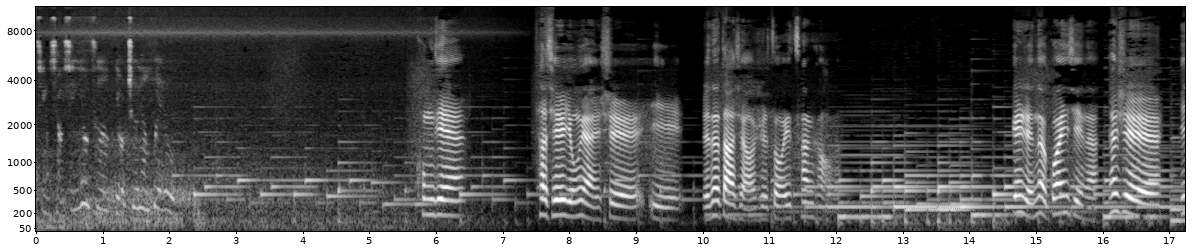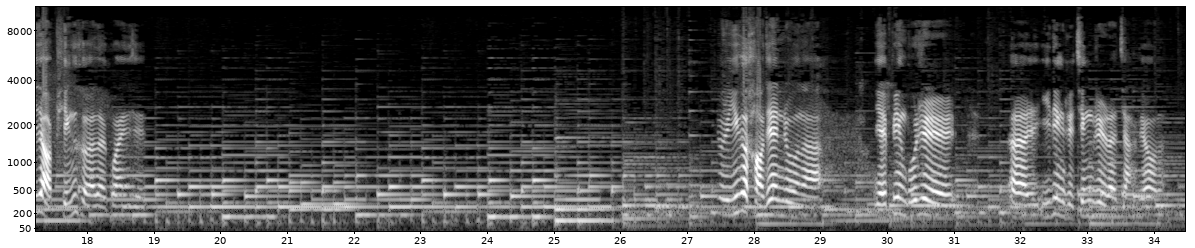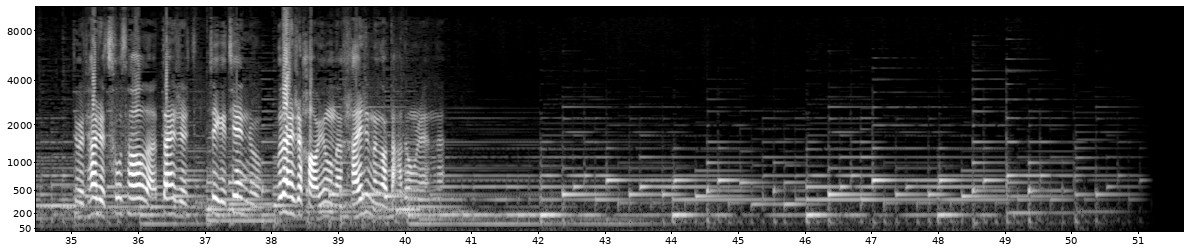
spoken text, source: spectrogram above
请小心右侧有车辆汇入。空间，它其实永远是以人的大小是作为参考的。跟人的关系呢，它是比较平和的关系。就是一个好建筑呢，也并不是，呃，一定是精致的、讲究的，就是它是粗糙的，但是这个建筑不但是好用的，还是能够打动人的。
